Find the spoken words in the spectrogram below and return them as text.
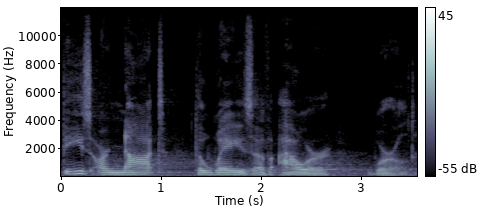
these are not the ways of our world.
